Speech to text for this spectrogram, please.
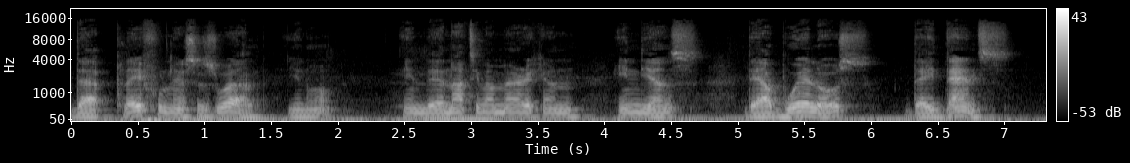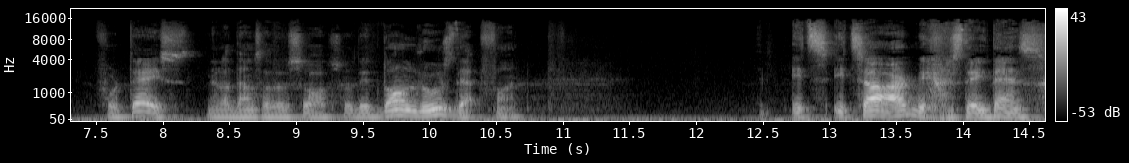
that playfulness as well you know? In the native american indians the abuelos they dance for days nella danza del sol. So they don't lose that fun. It's it's hard because they dance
